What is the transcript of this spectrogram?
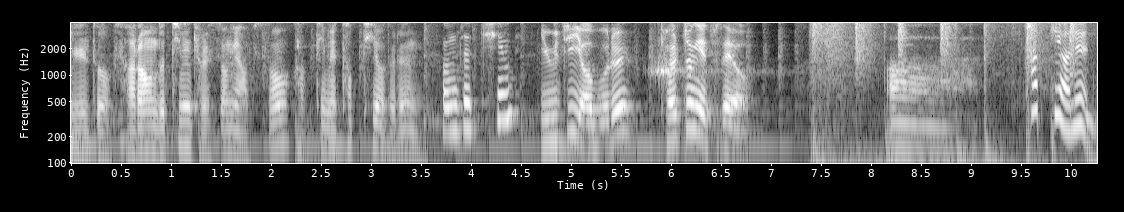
빌드업 4라운드 팀 결성에 앞서 각 팀의 top tier들은 현재 팀? 유지 여부를 결정해 주세요. Top tier는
